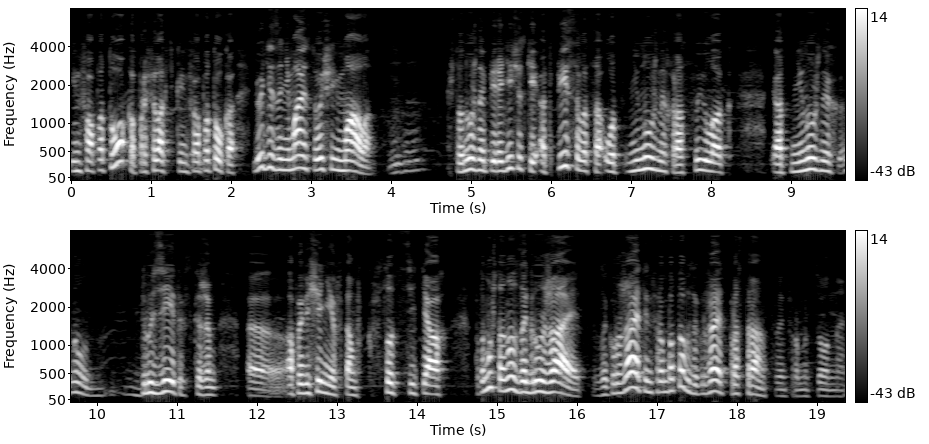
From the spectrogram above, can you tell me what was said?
инфопотока, профилактика инфопотока, люди занимаются очень мало. Угу. Что нужно периодически отписываться от ненужных рассылок, от ненужных ну, друзей, так скажем, э, оповещений в, там, в соцсетях, потому что оно загружает, загружает информаток, загружает пространство информационное.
